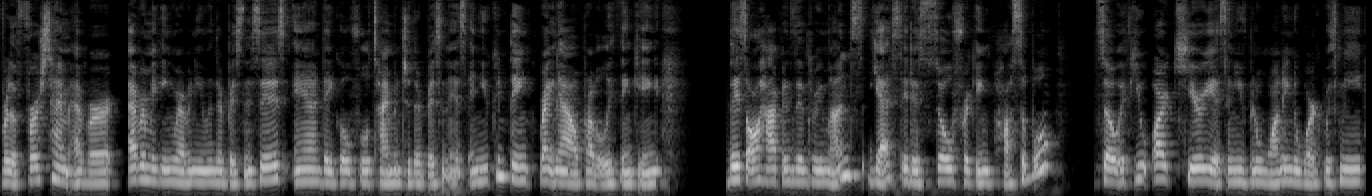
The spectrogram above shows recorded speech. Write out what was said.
for the first time ever, ever making revenue in their businesses, and they go full time into their business. And you can think right now, probably thinking, this all happens in three months. Yes, it is so freaking possible. So if you are curious and you've been wanting to work with me,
